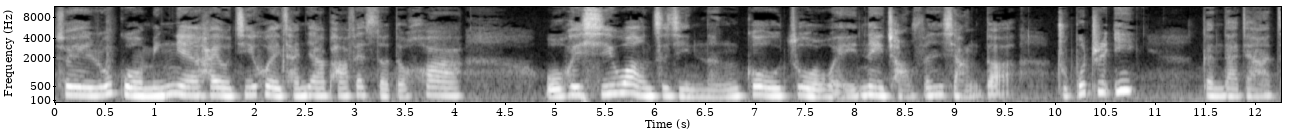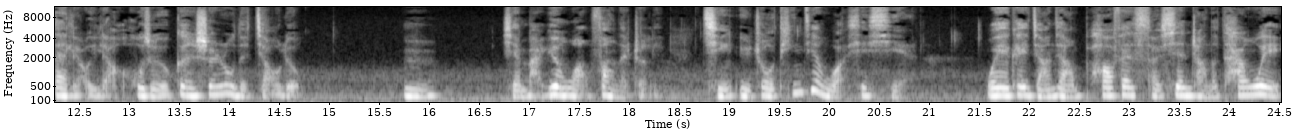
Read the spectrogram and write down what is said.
所以如果明年还有机会参加 Parfest 的话，我会希望自己能够作为那场分享的主播之一，跟大家再聊一聊，或者有更深入的交流。嗯，先把愿望放在这里，请宇宙听见我，谢谢。我也可以讲讲 Parfest 现场的摊位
